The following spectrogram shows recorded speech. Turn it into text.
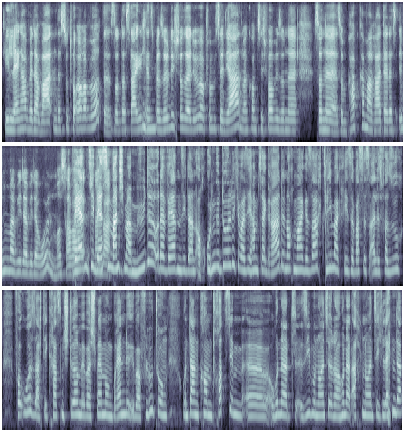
Je länger wir da warten, desto teurer wird es. Und das sage ich jetzt mhm. persönlich schon seit über 15 Jahren. Man kommt sich vor wie so eine, so eine, so ein Pappkamerad, der das immer wieder wiederholen muss. Aber werden Sie dessen manchmal müde oder werden Sie dann auch ungeduldig? Weil Sie haben es ja gerade noch mal gesagt, Klimakrise, was ist alles Versuch verursacht, die krassen Stürme, Überschwemmungen, Brände, Überflutungen und dann kommen trotzdem äh, 197 oder 198 Länder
